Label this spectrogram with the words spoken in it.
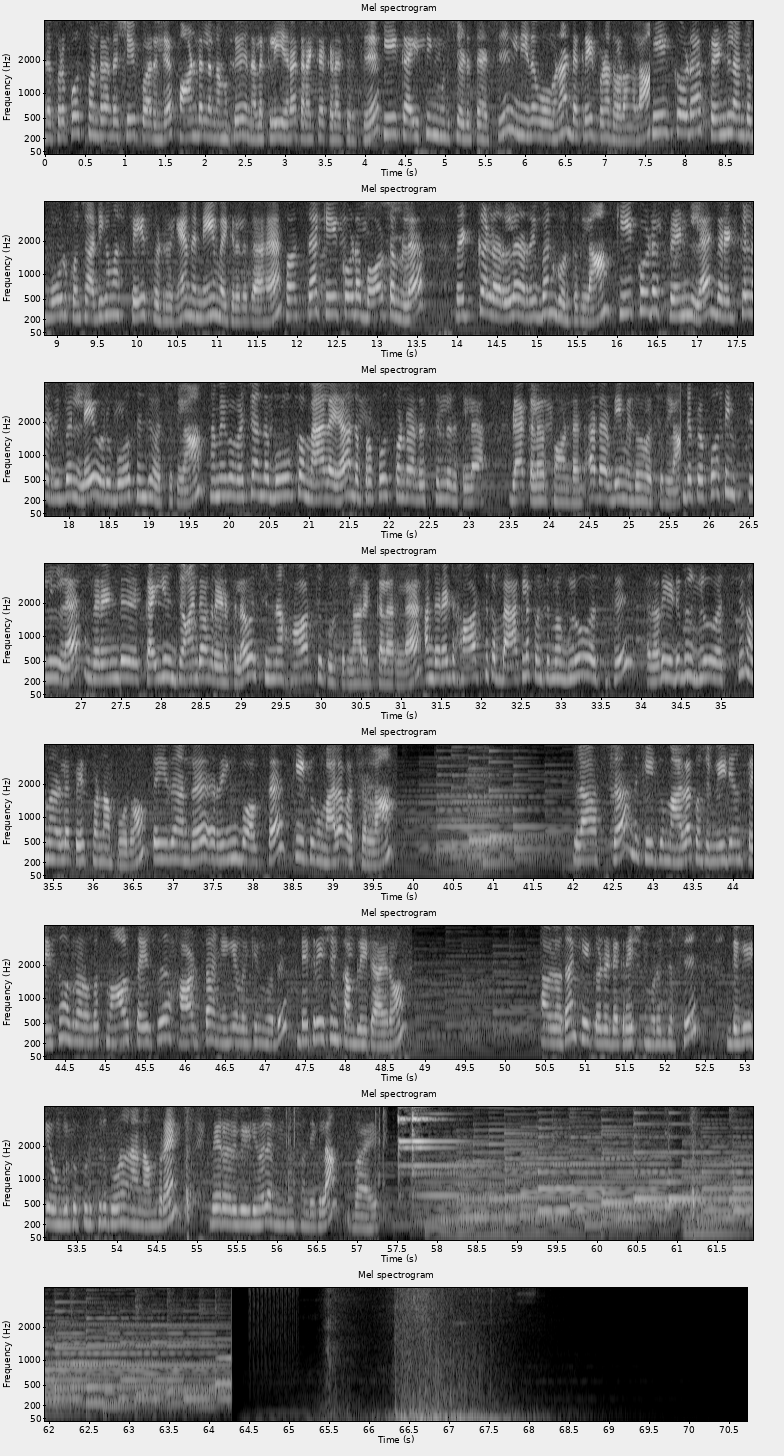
இந்த ப்ரப்போஸ் பண்ணுற அந்த ஷேப் பாருங்க. ஃபாண்டலில் நமக்கு நல்ல கிளியராக கரெக்டாக கிடச்சிருச்சு. கேக் ஐசிங் முடிச்சு எடுத்தாச்சு. இனி இதை ஓவனா டெக்கரேட் பண்ண தொடங்கலாம். கேக்கோட ஃப்ரண்டில் அந்த போர்டு கொஞ்சம் அதிகமாக ஸ்பேஸ் விட்டுருக்கேன் அந்த நேம் வைக்கிறதுக்காக. ஃபர்ஸ்ட்டாக கேக்கோட பாட்டமில் ரெட் கலரில் ரிப்பன் கொடுத்துக்கலாம். கேக்கோட ஃப்ரெண்ட்ல இந்த ரெட் கலர் ரிப்பன்லேயே ஒரு போ செஞ்சு வச்சுக்கலாம். நம்ம இப்போ வச்சு அந்த போவுக்கு மேலேயா அந்த ப்ரப்போஸ் பண்ணுற அந்த ஸ்டில் இருக்குல்ல பிளாக் கலர் ஃபாண்டன் அதை அப்படியே மெதுவாக வச்சுக்கலாம். இந்த ப்ரப்போசிங் ஸ்டில்ல இந்த ரெண்டு கையும் ஜாயிண்ட் ஆகிற இடத்துல ஒரு சின்ன ஹார்ட் கொடுத்துக்கலாம் ரெட் கலரில் அந்த ரெட் ஹார்ட்டுக்கு பேக்கில் கொஞ்சமாக க்ளூ வச்சுட்டு அதாவது எடிபிள் க்ளூ வச்சுட்டு நம்ம அதில் பேஸ்ட் பண்ணால் போதும். இது அந்த ரிங் பாக்ஸை கேக்குக்கு மேலே வச்சிடலாம். லாஸ்ட்டாக அந்த கேக்கு மேலே கொஞ்சம் மீடியம் சைஸும் அப்புறம் ரொம்ப ஸ்மால் சைஸு ஹார்ட்ஸாக அங்கங்கே வைக்கும்போது டெக்கரேஷன் கம்ப்ளீட் ஆயிரும். அவ்வளோதான் கேக்கோட டெக்கரேஷன் முடிஞ்சிருச்சு. இந்த வீடியோ உங்களுக்கு பிடிச்சிருக்கும்னு நான் நம்புகிறேன் வேறொரு வீடியோவில் மீண்டும் சந்திக்கலாம். பாய்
